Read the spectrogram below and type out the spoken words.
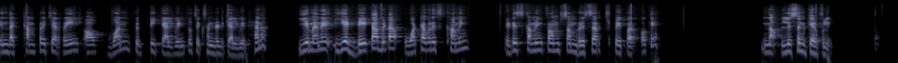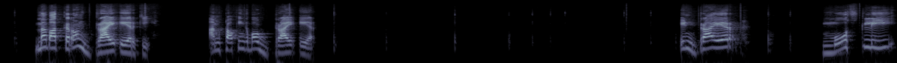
in the temperature range of 150 fifty kelvin to 600 hundred है ना? ये मैंने, ये डेटा बेटा whatever is coming it is coming from some research paper. Okay. Now, listen carefully. मैं बात कर रहा हूँ ड्राई एयर की I am talking about dry air in dry air mostly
